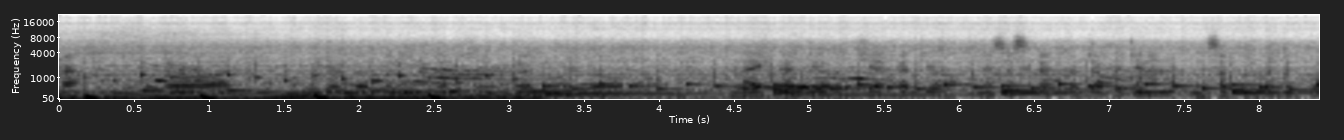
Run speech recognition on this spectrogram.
ટાટા તો વીડિયો જો તમને ગમશે ગમ્યું હોય તો લાઈક કરજો શેર કરજો અને સબસ્ક્રાઈબ કરજો આપણી ચેનલ અને સપોર્ટ કરજો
